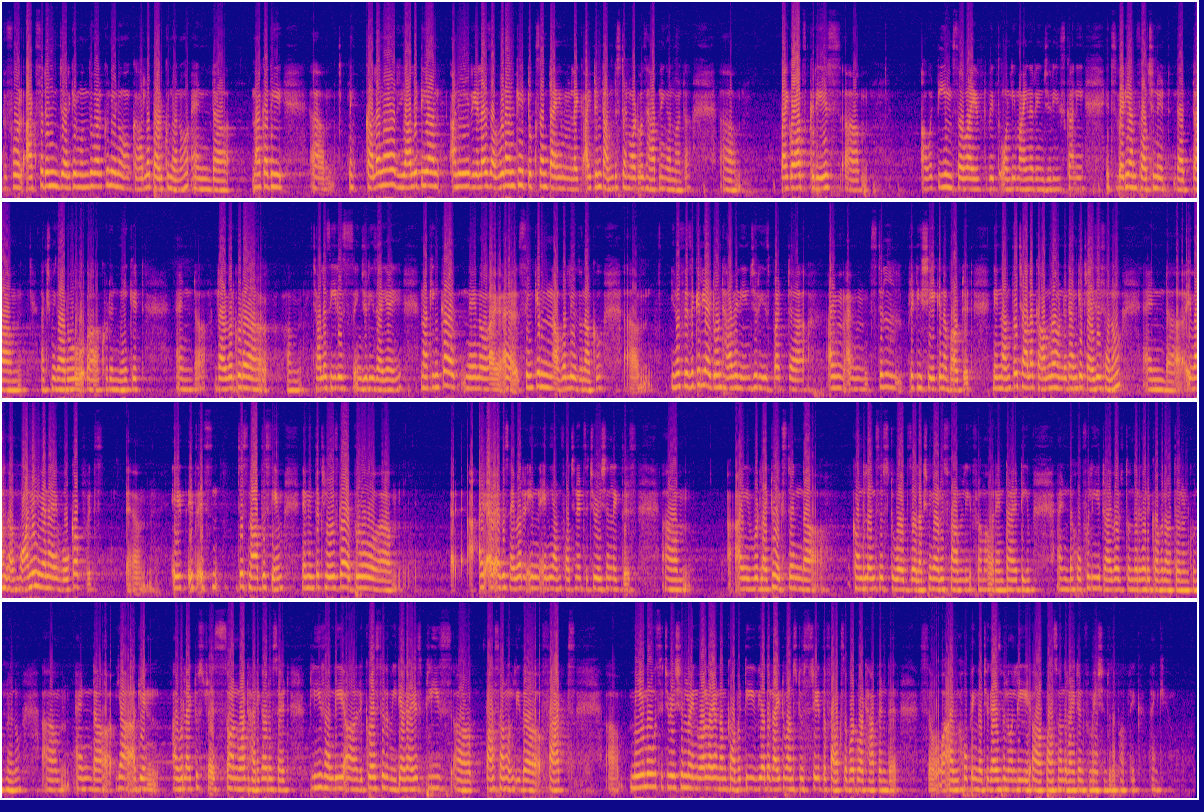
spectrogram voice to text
Before accident జరిగే ముందు వరకు నేను కార్లో పడుకున్నాను అండ్ నాకు అది కలన రియాలిటీ అని రియలైజ్ అవ్వడానికి took some time like I didn't understand what was happening అనమాట by God's grace our team survived with only minor injuries కానీ it's very unfortunate that Lakshmi garu couldn't make it and driver కూడా Um, చాలా serious injuries అయ్యాయి. నాకు ఇంకా నేను sink in అవ్వలేదు నాకు. You know physically I don't have any injuries but I'm I'm still pretty shaken about it నేను అంతా చాలా కామ్గా ఉండడానికి ట్రై చేశాను. అండ్ uh, ఇవాళ morning when I woke up it's it's just not the same నేను ఇంత క్లోజ్గా ఎప్పుడూ um, I, I, I was never in any unfortunate situation like this. Um, I would like to extend uh, condolences towards uh, Lakshmi Garu's family from our entire team and hopefully driver తొందరగా recover అవుతారు అనుకుంటున్నాను and yeah again I would like to stress on what Harigaru said. Please, only uh, request to the media guys, please uh, pass on only the facts. మేము సిచ్యువేషన్లో involve అయి ఉన్నాం కాబట్టి we are the right ones to state the facts about what happen there so I'm hoping that you guys will only pass on the right information to the public thank you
